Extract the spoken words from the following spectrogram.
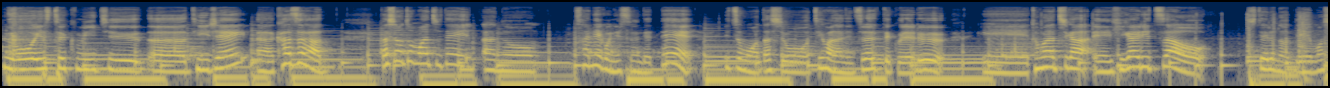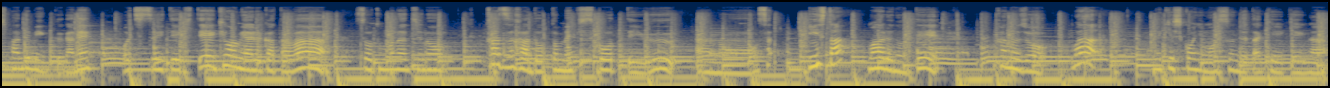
who always took me to、uh, TJ、uh, カズハ私の友達であのサンディエゴに住んでていつも私をティファナに連れてってくれる、えー友達が、えー日帰りツアーをしてるのでもしパンデミックがね落ち着いてきて興味ある方はそう友達のカズハドットメキシコっていうあのインスタもあるので彼女はメキシコにも住んでた経験が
